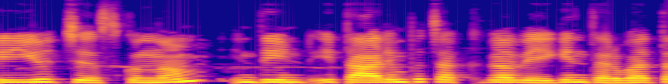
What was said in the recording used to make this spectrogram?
రీయూజ్ చేసుకుందాం. దీని ఈ తాలింపు చక్కగా వేగిన తర్వాత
